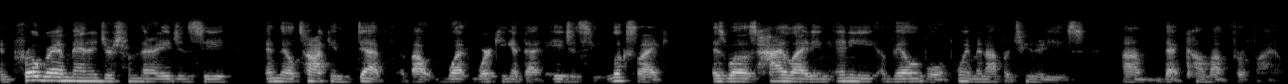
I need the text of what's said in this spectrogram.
and program managers from their agency, and they'll talk in depth about what working at that agency looks like, as well as highlighting any available appointment opportunities um, that come up for finalists.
